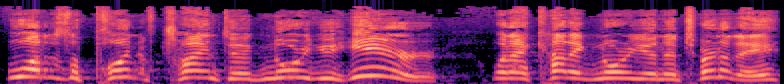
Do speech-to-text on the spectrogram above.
what is the point of trying to ignore you here when I can't ignore you in eternity?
